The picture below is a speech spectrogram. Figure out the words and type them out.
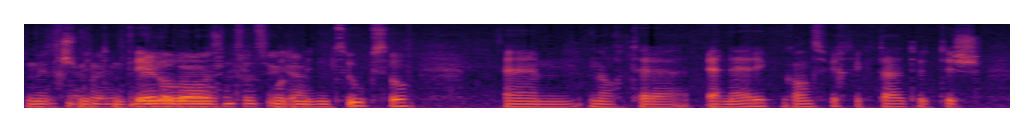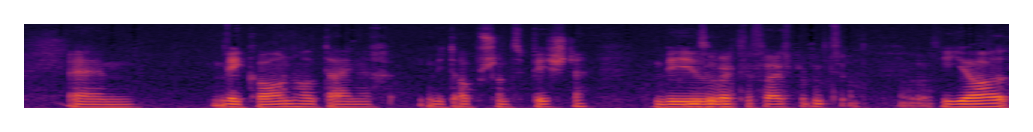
du möchtest mit dem Velo oder ja. mit dem Zug so. Ähm, nach der Ernährung, ein ganz wichtiger Teil dort ist ähm, vegan halt eigentlich mit Abstand das Beste. Weil, So wegen der Fleischproduktion. ja,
